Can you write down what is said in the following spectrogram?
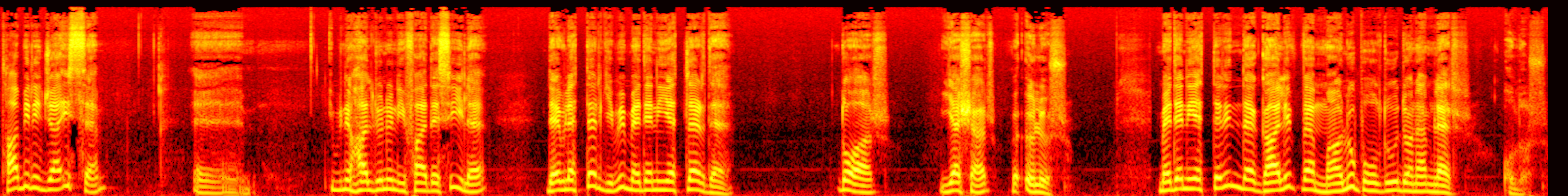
Tabiri caizse e, İbni Haldun'un ifadesiyle devletler gibi medeniyetler de doğar, yaşar ve ölür. Medeniyetlerin de galip ve mağlup olduğu dönemler olur.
